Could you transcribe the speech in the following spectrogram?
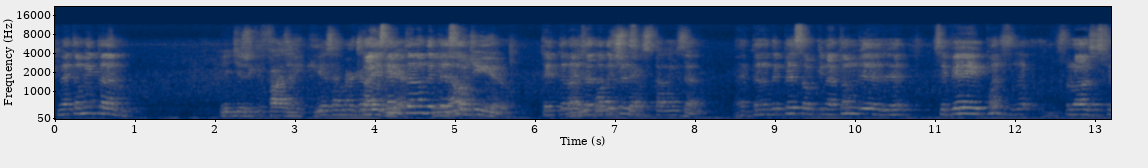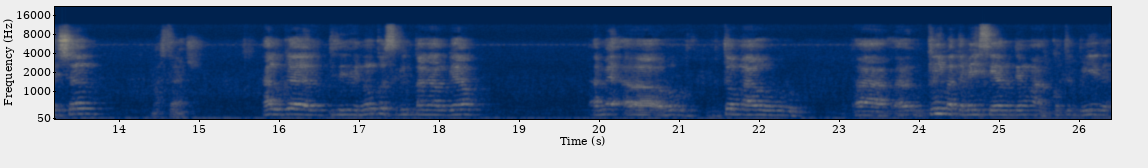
que nós estamos entrando. Ele diz que o que faz a riqueza é a mercadoria. Está entrando na depressão. E não o dinheiro. Está entrando na depressão. Você está analisando. Está entrando na depressão, porque nós estamos. Você vê quantas lojas fechando. Bastante. Aluguel, não conseguindo pagar aluguel. A, a, o, tomar o, a, o clima também esse ano deu uma contribuída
